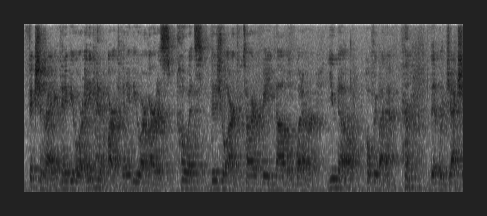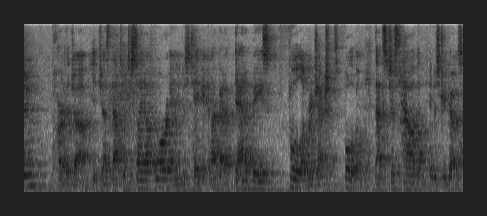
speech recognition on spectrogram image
fiction writing, if any of you, or any kind of art, if any of you are artists, poets, visual art, photography, novel, whatever, you know, hopefully by now, that rejection, part of the job. You just, that's what you sign up for and you just take it. And I've got a database full of rejections, full of them. That's just how the industry goes.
